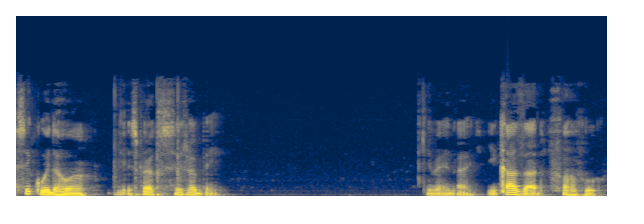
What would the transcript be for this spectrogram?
Se cuida, Juan. Eu espero que você seja bem de verdade. E casado, por favor.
